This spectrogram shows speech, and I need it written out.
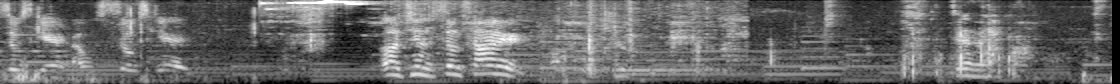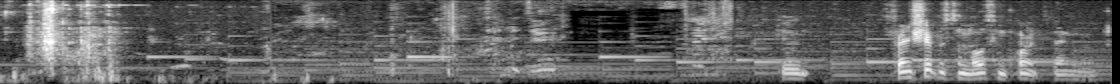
So scared. I was so scared. Oh, dude, I'm so tired. Damn it. Dude. Dude, friendship is the most important thing.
